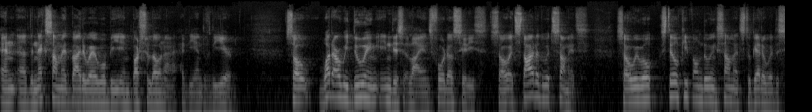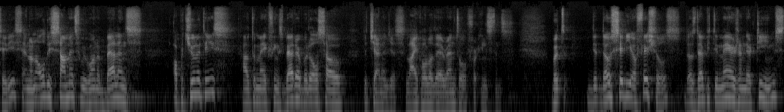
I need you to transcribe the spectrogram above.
And uh, the next summit, by the way, will be in Barcelona at the end of the year. So, what are we doing in this alliance for those cities? So, it started with summits. So, we will still keep on doing summits together with the cities. And on all these summits, we want to balance opportunities, how to make things better, but also the challenges, like holiday rental, for instance. But those city officials, those deputy mayors and their teams,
